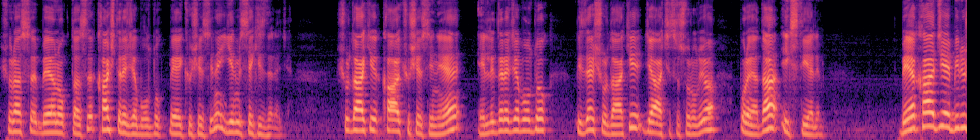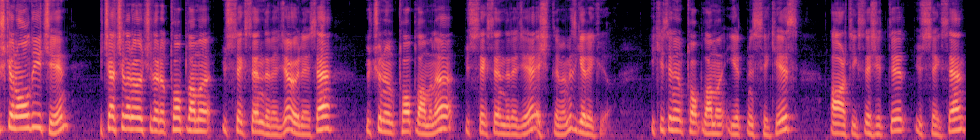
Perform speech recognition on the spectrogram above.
Şurası B noktası. Kaç derece bulduk B köşesini? 28 derece. Şuradaki K köşesini 50 derece bulduk. Bize şuradaki C açısı soruluyor. Buraya da X diyelim. BKC bir üçgen olduğu için iç açıları ölçüleri toplamı 180 derece. Öyleyse üçünün toplamını 180 dereceye eşitlememiz gerekiyor. İkisinin toplamı 78 artı x eşittir 180.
